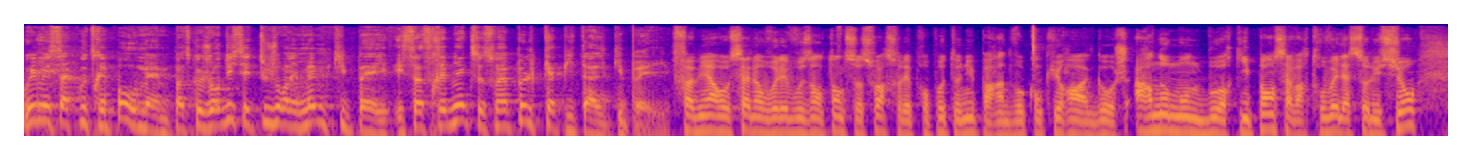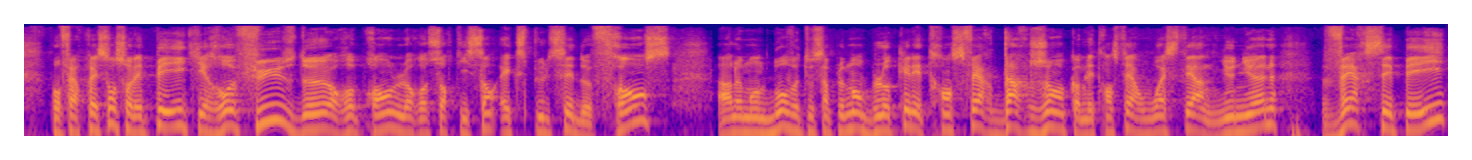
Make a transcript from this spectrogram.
Oui, mais ça coûterait pas aux mêmes, parce qu'aujourd'hui, c'est toujours les mêmes qui payent. Et ça serait bien que ce soit un peu le capital qui paye. Fabien Roussel, on voulait vous entendre ce soir sur les propos tenus par un de vos concurrents à gauche, Arnaud Montebourg, qui pense avoir trouvé la solution pour faire pression sur les pays qui refuse de reprendre le ressortissant expulsé de France. Arnaud Montebourg veut tout simplement bloquer les transferts d'argent, comme les transferts Western Union, vers ces pays.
